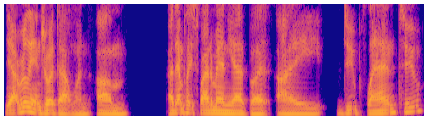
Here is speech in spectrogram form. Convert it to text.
Yeah, I really enjoyed that one. Um, I didn't play Spider Man yet, but I do plan to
